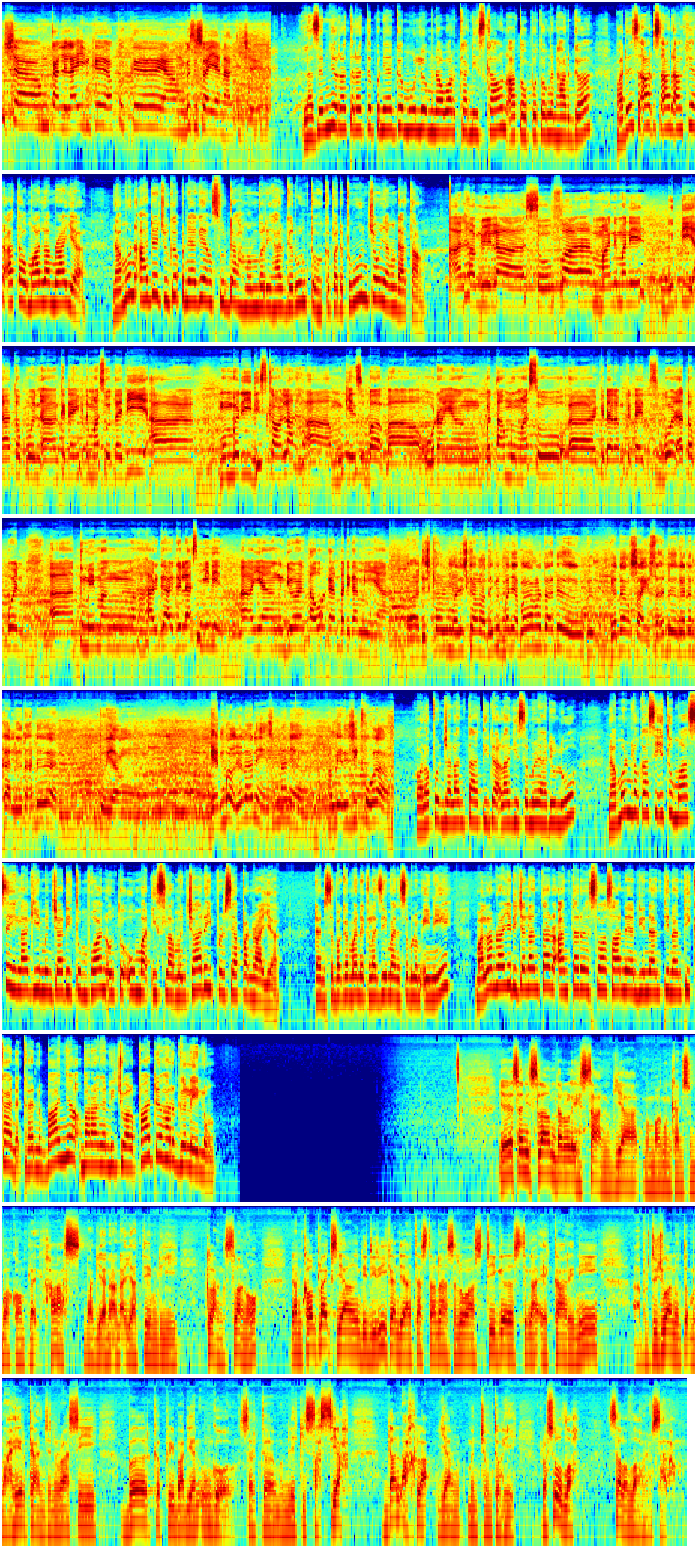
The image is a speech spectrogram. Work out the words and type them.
macam colour lain ke apa ke yang bersesuaian lah teacher. Lazimnya rata-rata peniaga mula menawarkan diskaun atau potongan harga pada saat-saat akhir atau malam raya. Namun ada juga peniaga yang sudah memberi harga runtuh kepada pengunjung yang datang. Alhamdulillah, so far mana-mana butik ataupun uh, kedai yang kita masuk tadi uh, memberi diskaun lah. Uh, mungkin sebab uh, orang yang pertama masuk uh, ke dalam kedai tersebut ataupun uh, tu memang harga-harga last minute uh, yang diorang tawarkan pada kami. Ya. Uh, diskaun memang diskaun lah, tapi banyak barang lah tak ada. Kadang saiz tak ada, kadang color tak ada kan. Tu yang gamble je lah ni sebenarnya. Ambil risiko lah. Walaupun jalan tar tidak lagi semeriah dulu, namun lokasi itu masih lagi menjadi tumpuan untuk umat Islam mencari persiapan raya. Dan sebagaimana kelaziman sebelum ini, malam raya di Jalan Tar antara suasana yang dinanti-nantikan kerana banyak barang yang dijual pada harga lelong. Yayasan Islam Darul Ihsan giat membangunkan sebuah kompleks khas bagi anak-anak yatim di Kelang, Selangor dan kompleks yang didirikan di atas tanah seluas 3,5 ekar ini bertujuan untuk melahirkan generasi berkepribadian unggul serta memiliki sahsiah dan akhlak yang mencontohi Rasulullah sallallahu alaihi wasallam.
